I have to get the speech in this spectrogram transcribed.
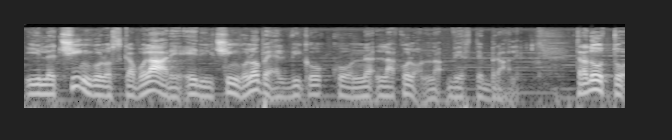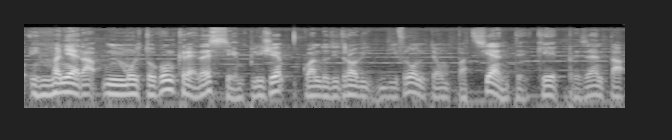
il cingolo scapolare ed il cingolo pelvico con la colonna vertebrale. Tradotto in maniera molto concreta e semplice, quando ti trovi di fronte a un paziente che presenta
